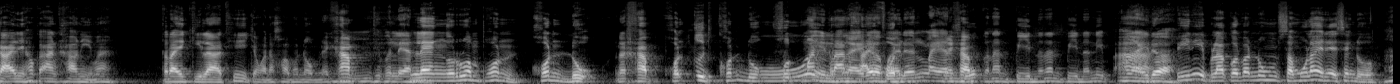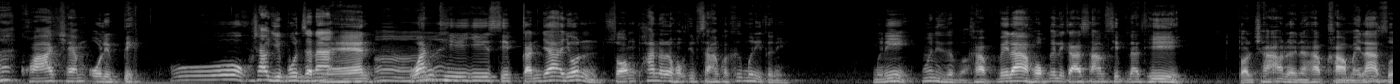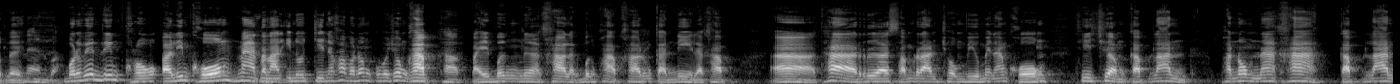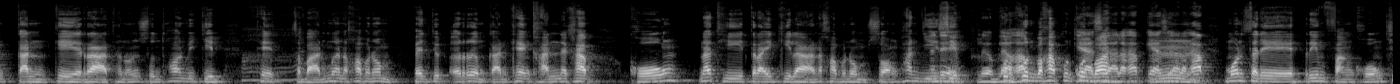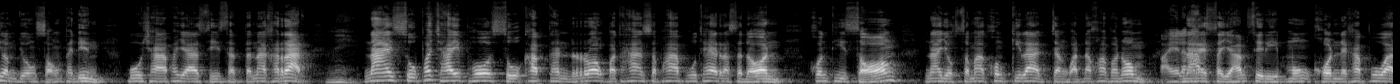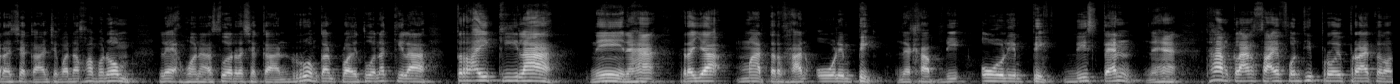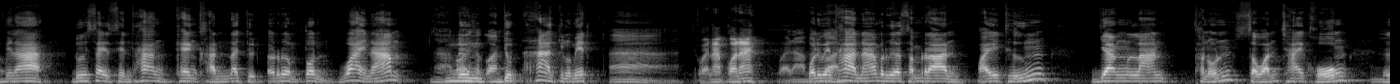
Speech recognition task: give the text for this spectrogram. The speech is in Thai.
กายนี่เขาก็อ่านข่าวนี้มาไตรกีฬาที่จังหวัดนครพนมนะครับอืมที่เพิ่นแลนแหล่งร่วมพ่นคนดุนะครับ คนอึดคนดุสุดมันกลางสายฝนเดินแลนนะครับ บุกอันนั่นปีนอันนั่นปีนอันนี้เหนื่อยเด้อ ปีนี้ปรากฏว่าหนุ่มซามูไรได้เสียงดู ฮะ คว้าแชมป์โอลิมปิก โอ้ชาวญี่ปุ่นชนะ แมนอ่าวันที่ 20 กันยายน2563 ก็คือมื้อนี้ตัวนี้ มื้อนี้ เมื่อนี่จะบอก ครับ เวลา6นาฬิกา30 นาที ตอนเช้าเลยนะครับ ข่าวใหม่ล่าสุดเลย แน่นบ่บริเวณริมโขงเอ่อริมโขงหน้าตลาดอินโดจีนนครพนมคุณผู้ชมครับ ครับ ไปเบิ้งเนื้อข้าวแล้วก็เบิ้งภาพข้าวน้ำกันนี่แหละครับอ่าถ้าเรือสำราญชมวิวแม่น้ำโขงที่เชื่อมกับล้านพนมนาค่ากับล้านกันเกราถนนสุนทรวิจิตรเทศบาลเมืองนครพนม เป็นจุดเริ่มการแข่งขันนะครับ โขงนาทีไตรกีฬานครพนม 2020 เริ่มแล้วครับคุณคุณปะครับคุณคุณแก้เสือแล้วครับแก้เสือแล้วครับ มนต์เสน่ห์ริมฝั่งโขงเชื่อมโยงสองแผ่นดิน บูชาพญาศรีสัตนาคราช นี่ นายสุภชัยโพสุครับท่านรองประธานสภาผู้แทนราษฎร คนที่สองนายกสมาคมกีฬาจังหวัดนครพนม ไปแล้วครับ นายสยามสิริมงคลนะครับผู้ว่าราชการจังหวัดนครพนม และหัวหน้าส่วนราชการร่วมกันปล่อยตัวนักกีฬาไตรกีฬา นี่นะฮะ ระยะมาตรฐานโอลิมปิกนะครับดิโอลิมปิกดิสแตนนะฮะท่ามกลางสายฝนที่โปรยปลายตลอดเวลา โดยใส่เส้นทางแข่งขันณจุดเริ่มต้นว่ายน้อ่าำว่ายซะก่อน1.5กิโลเมตร อ่า ว่ายน้ำก่อนนะ ว่ายน้ำไปบริเวณก่อนท่าน้ำเรือสำราญไปถึงยังลาน ถนนสวรรค์ชายโขง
